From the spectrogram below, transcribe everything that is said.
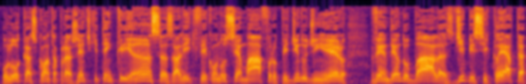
O Lucas conta pra gente que tem crianças ali que ficam no semáforo pedindo dinheiro, vendendo balas de bicicleta,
